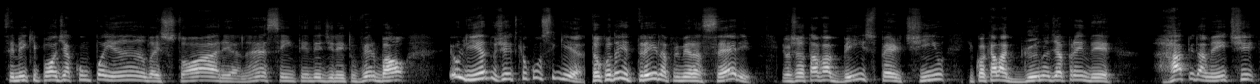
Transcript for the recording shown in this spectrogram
você meio que pode ir acompanhando a história, né, sem entender direito o verbal. Eu lia do jeito que eu conseguia. Então quando eu entrei na primeira série, eu já estava bem espertinho e com aquela gana de aprender. Rapidamente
